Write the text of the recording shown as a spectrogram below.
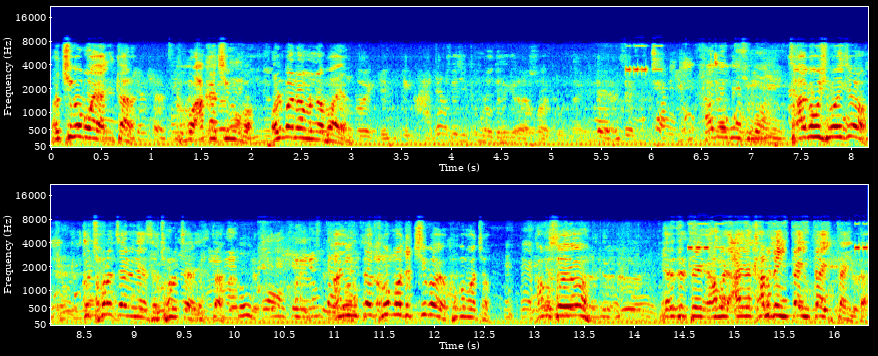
어, 찍어봐요 일단. 그거 아까 찍은 거 얼마 남았나 봐요. 정도의 계획이 가장 퇴직금으로도 해결할 수 있고 네, 이제 450원. 450원이죠? 그 천 원짜리 내세요. 천 원짜리 일단. 아니 일단 그거 먼저 찍어요. 그거 먼저. 가만있어요. 해드릴 테니까 가만. 아니 가만있어. 이따 이따 이따 이따.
